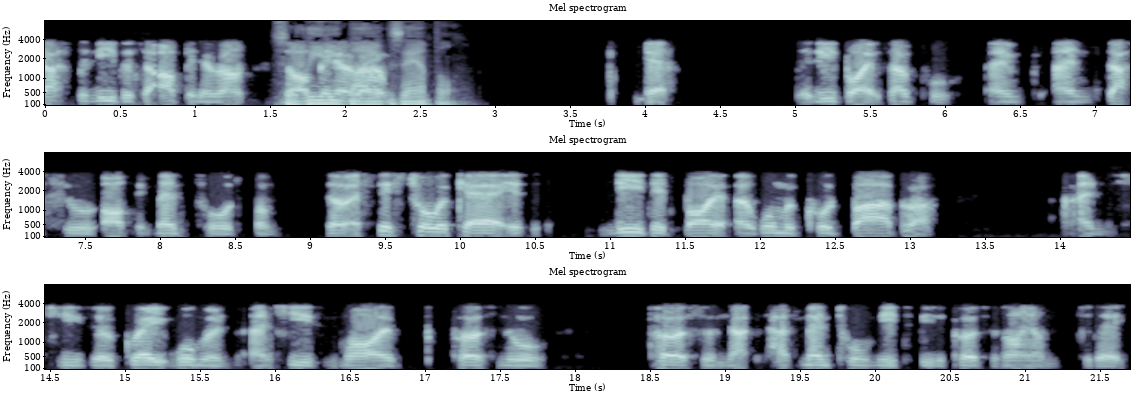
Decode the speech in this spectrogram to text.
that's the leaders that I've been around. So, so lead by around, example. Yeah, they lead by example, and and that's who I've been mentored from. So assist trauma care is needed by a woman called Barbara, and she's a great woman, and she's my personal person that has mentored me to be the person I am today.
